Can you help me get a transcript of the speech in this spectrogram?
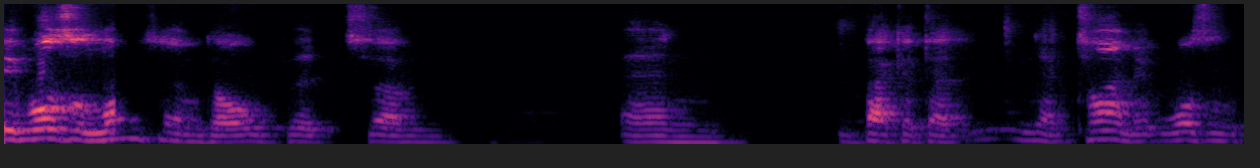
it, was a long-term goal, but um, and back at that, that time, it wasn't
